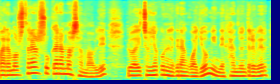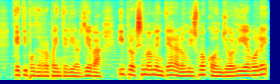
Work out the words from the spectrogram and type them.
para mostrar su cara más amable. Lo ha hecho ya con el Gran Wyoming, dejando entrever qué tipo de ropa interior lleva. Y próximamente hará lo mismo con Jordi Évole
